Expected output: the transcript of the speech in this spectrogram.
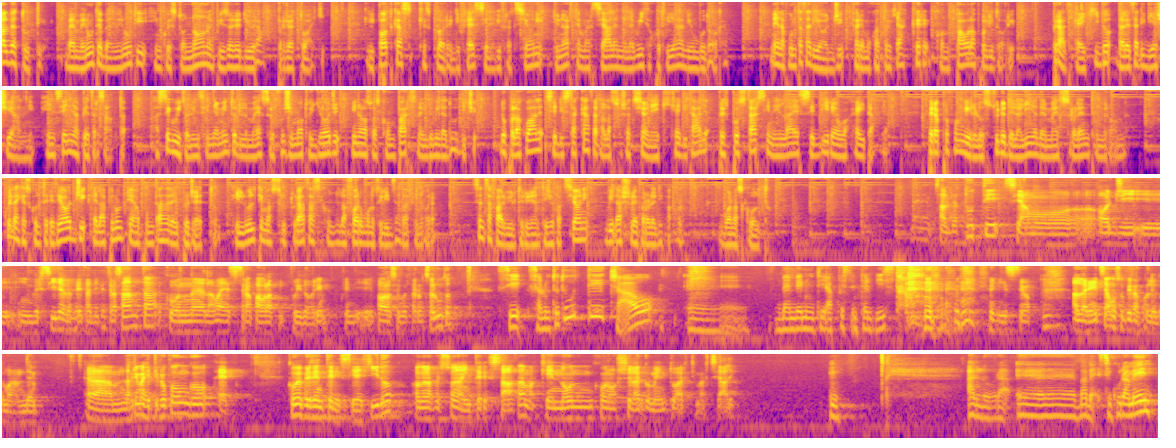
Salve a tutti, benvenute e benvenuti in questo nono episodio di URA, Progetto Aiki, il podcast che esplora i riflessi e le rifrazioni di un'arte marziale nella vita quotidiana di un budoka. Nella puntata di oggi faremo quattro chiacchiere con Paola Politori. Pratica Aikido dall'età di 10 anni e insegna a Pietrasanta. Ha seguito l'insegnamento del maestro Fujimoto Yoji fino alla sua scomparsa nel 2012, dopo la quale si è distaccata dall'associazione Aikikai d'Italia per spostarsi nell'ASD Rewakai Italia, per approfondire lo studio della linea del maestro Len Tendron. Quella che ascolterete oggi è la penultima puntata del progetto e l'ultima strutturata secondo la formula utilizzata finora. Senza farvi ulteriori anticipazioni, vi lascio le parole di Paolo. Buon ascolto. Bene, salve a tutti, siamo oggi in Versilia, alla località di Pietrasanta, con la maestra Paola Polidori. Quindi Paola, se vuoi fare un saluto. Sì, saluto tutti, ciao. E benvenuti a questa intervista. Benissimo. Allora, iniziamo subito con le domande. Um, la prima che ti propongo è come presenteresti l'Aikido ad una persona interessata ma che non conosce l'argomento arti marziali? Mm. Allora, eh, vabbè, sicuramente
